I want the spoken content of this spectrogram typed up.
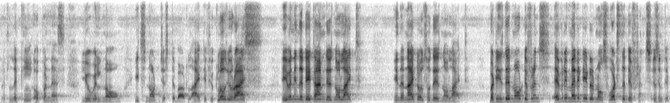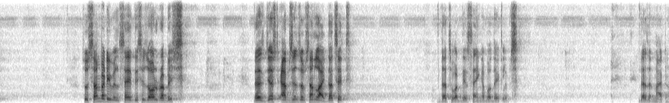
with little openness, you will know it's not just about light. If you close your eyes, even in the daytime there's no light, in the night also there's no light. But is there no difference? Every meditator knows what's the difference, isn't it? So somebody will say, this is all rubbish There's just absence of sunlight, that's it. That's what they're saying about the eclipse. Doesn't matter.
